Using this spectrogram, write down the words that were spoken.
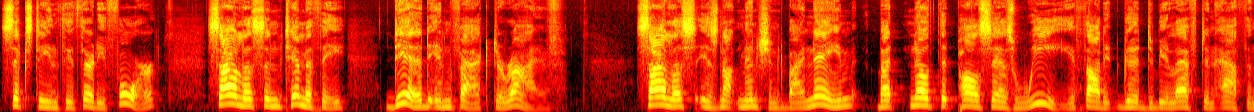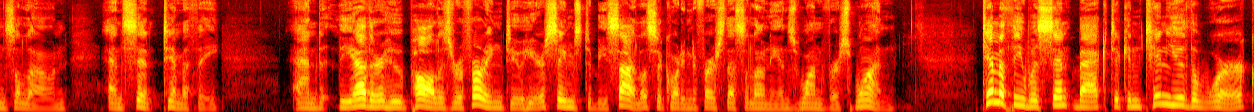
16 through 34, Silas and Timothy did in fact arrive. Silas is not mentioned by name, but note that Paul says, We thought it good to be left in Athens alone, and sent Timothy. And the other who Paul is referring to here seems to be Silas, according to 1 Thessalonians 1, verse 1. Timothy was sent back to continue the work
